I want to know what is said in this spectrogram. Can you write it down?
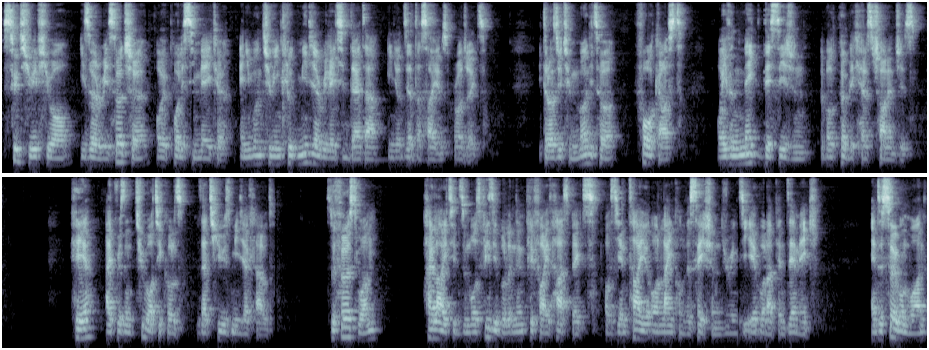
suits you if you are either a researcher or a policymaker and you want to include media-related data in your data science project. It allows you to monitor, forecast, or even make decisions about public health challenges. Here, I present two articles that use Media Cloud. The first one highlighted the most visible and amplified aspects of the entire online conversation during the Ebola pandemic. And the second one,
